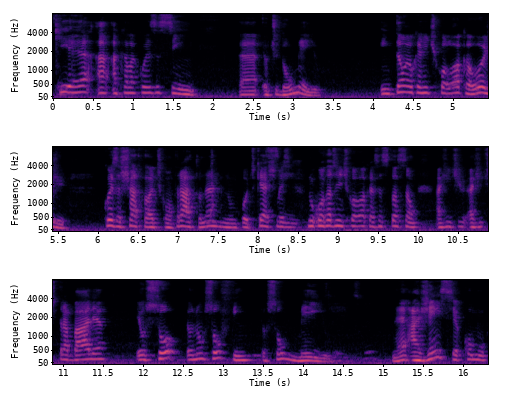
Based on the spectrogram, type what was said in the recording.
Que é a- aquela coisa assim, é, eu te dou o meio. Então é o que a gente coloca hoje, coisa chata falar de contrato, né? Num podcast, mas Sim. no contrato a gente coloca essa situação. A gente, a gente trabalha, eu sou, eu não sou o fim, eu sou o meio. Né? A agência, como,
